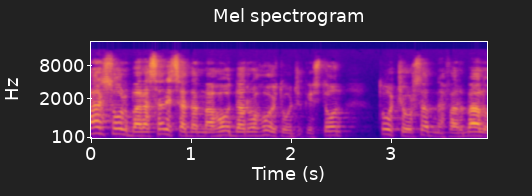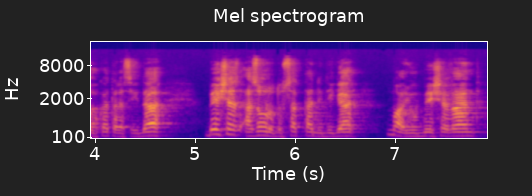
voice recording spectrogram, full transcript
ҳар сол бар асари садамаҳо дар роҳҳои тоҷикистон то 400 нафар ба ҳалокат расида беш аз 1200 ما يوم مش event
